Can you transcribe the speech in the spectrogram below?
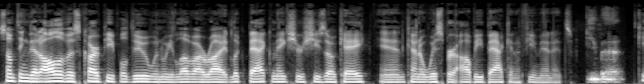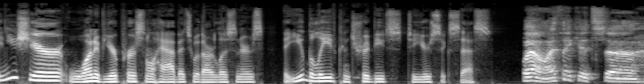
something that all of us car people do when we love our ride. Look back, make sure she's okay, and kind of whisper, I'll be back in a few minutes. You bet. Can you share one of your personal habits with our listeners that you believe contributes to your success? Well, I think it's uh,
